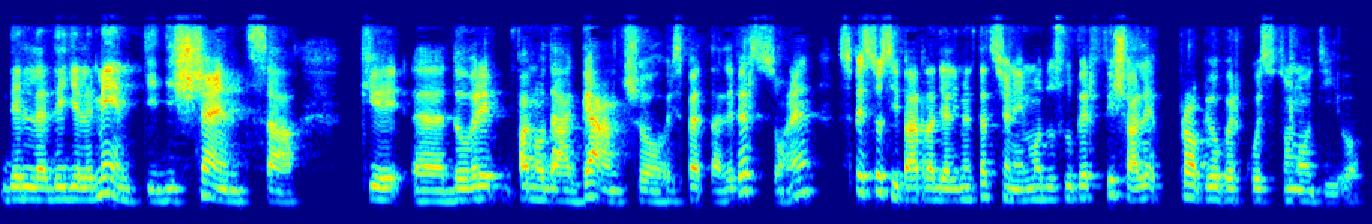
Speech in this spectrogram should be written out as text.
del, degli elementi di scienza che eh, dovre- fanno da aggancio rispetto alle persone, spesso si parla di alimentazione in modo superficiale proprio per questo motivo,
